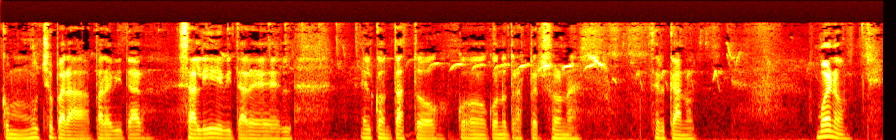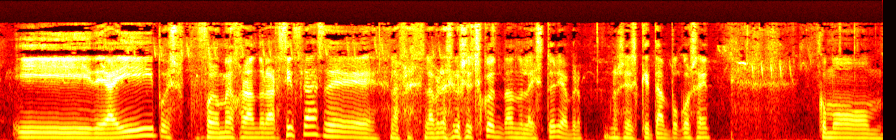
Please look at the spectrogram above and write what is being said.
como mucho para, para evitar salir y evitar el, el contacto con, con otras personas cercanos. Bueno, y de ahí pues fueron mejorando las cifras de... La, verdad es que os estoy contando la historia, pero no sé, es que tampoco sé cómo,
